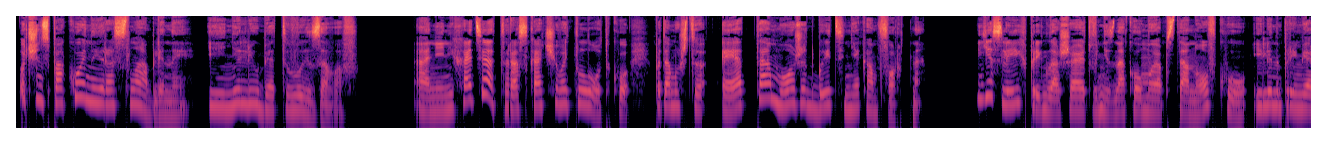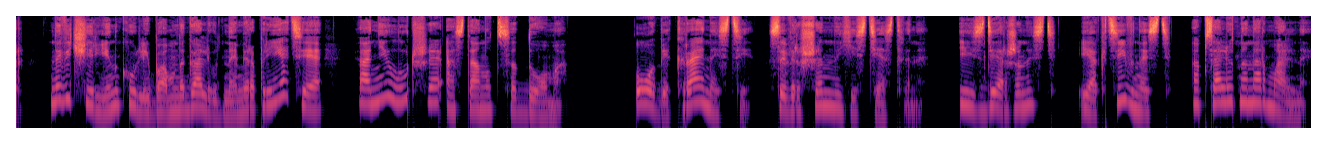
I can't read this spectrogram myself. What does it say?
очень спокойны и расслаблены и не любят вызовов. Они не хотят раскачивать лодку, потому что это может быть некомфортно. Если их приглашают в незнакомую обстановку или, например, на вечеринку либо многолюдное мероприятие, они лучше останутся дома. Обе крайности совершенно естественны. И сдержанность, и активность абсолютно нормальны.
